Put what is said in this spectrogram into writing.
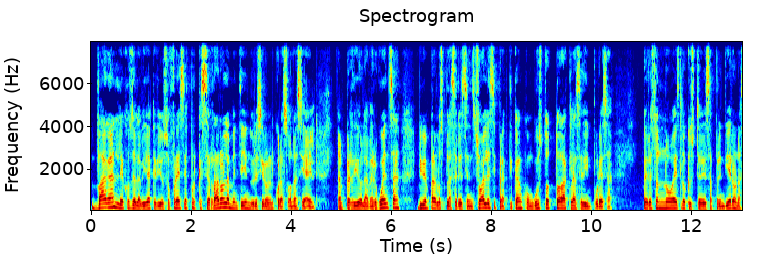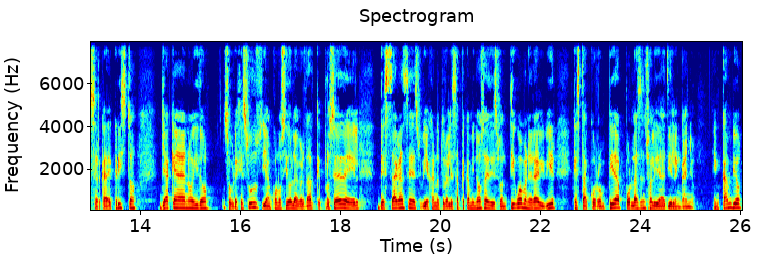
vagan lejos de la vida que Dios ofrece porque cerraron la mente y endurecieron el corazón hacia Él, han perdido la vergüenza, viven para los placeres sensuales y practican con gusto toda clase de impureza. Pero eso no es lo que ustedes aprendieron acerca de Cristo, ya que han oído sobre Jesús y han conocido la verdad que procede de él, desháganse de su vieja naturaleza pecaminosa y de su antigua manera de vivir que está corrompida por la sensualidad y el engaño. En cambio,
